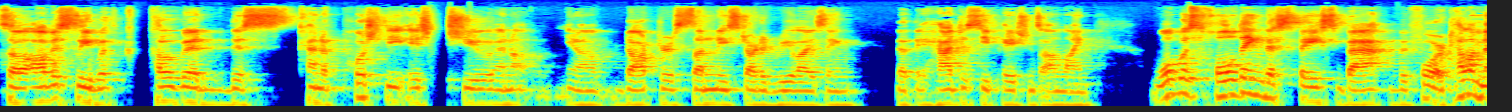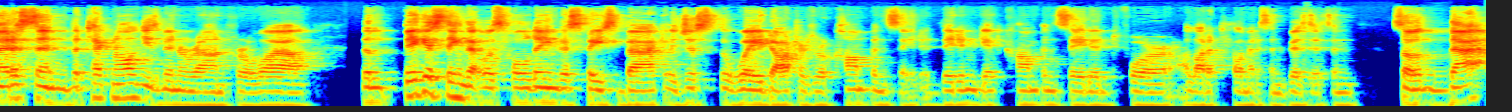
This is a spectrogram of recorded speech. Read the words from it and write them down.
So obviously, with COVID, this kind of pushed the issue, and uh, you know, doctors suddenly started realizing that they had to see patients online. What was holding the space back before? Telemedicine, the technology has been around for a while. The biggest thing that was holding the space back is just the way doctors were compensated. They didn't get compensated for a lot of telemedicine visits. And so that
